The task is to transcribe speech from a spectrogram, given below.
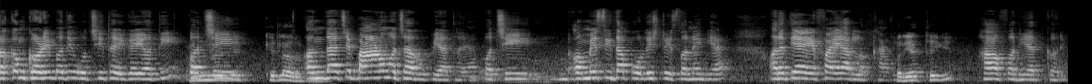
રકમ ઘણી બધી ઓછી થઈ ગઈ હતી. પછી કેટલા અંદાજે બાણું હજાર રૂપિયા થયા. પછી અમે સીધા પોલીસ સ્ટેશને ગયા. અને ત્યાં એફઆઈઆર લખાવી. ફરિયાદ થઈ ગઈ? હા ફરિયાદ કરી.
